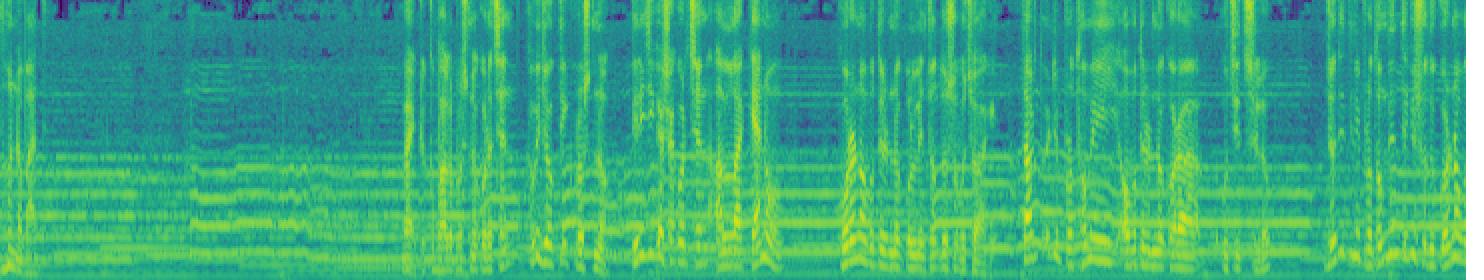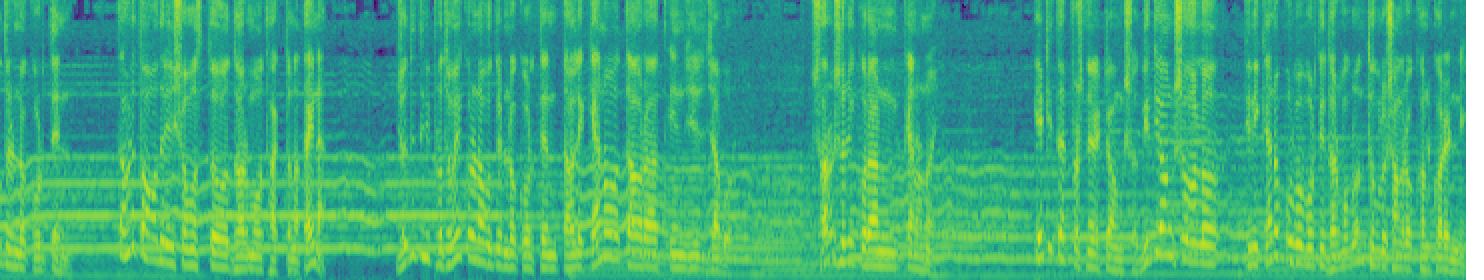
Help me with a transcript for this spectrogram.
ধন্যবাদ। ভাই, একটু ভালো প্রশ্ন করেছেন। খুবই যৌক্তিক প্রশ্ন। তিনি জিজ্ঞাসা করছেন, আল্লাহ কেন কোরআন অবতীর্ণ করলেন চোদ্দশো বছর আগে? তার তো এটি প্রথমেই অবতীর্ণ করা উচিত ছিল। যদি তিনি প্রথম দিন থেকে শুধু কোরআন অবতীর্ণ করতেন, তাহলে তো আমাদের এই সমস্ত ধর্ম থাকতো না, তাই না? যদি তিনি প্রথমেই কোরআন অবতীর্ণ করতেন, তাহলে কেন তাওরাত ইঞ্জিল যাবর সরাসরি কোরআন কেন নয়? এটি তার প্রশ্নের একটা অংশ। দ্বিতীয় অংশ হলো তিনি কেন পূর্ববর্তী ধর্মগ্রন্থগুলো সংরক্ষণ করেননি?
